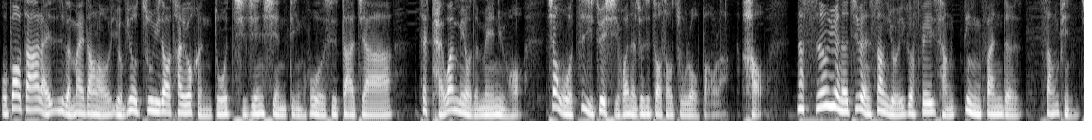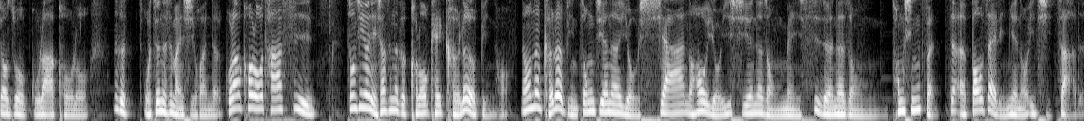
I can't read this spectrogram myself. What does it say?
我不知道大家来日本麦当劳有没有注意到，它有很多期间限定，或者是大家在台湾没有的 menu 哦。像我自己最喜欢的就是照烧猪肉包啦。好，那十二月呢，基本上有一个非常定番的商品叫做古拉可罗，那个我真的是蛮喜欢的。古拉可罗它是。中间有点像是那个可乐 K 可乐饼哦，然后那可乐饼中间呢有虾，然后有一些那种美式的那种通心粉在呃包在里面，然后一起炸的。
